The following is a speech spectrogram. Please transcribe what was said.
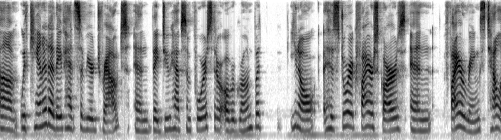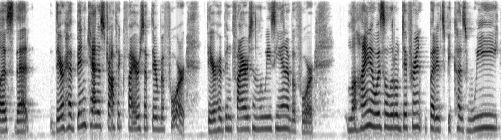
um, with Canada, they've had severe drought and they do have some forests that are overgrown, but you know, historic fire scars and fire rings tell us that there have been catastrophic fires up there before. There have been fires in Louisiana before. Lahaina was a little different, but it's because we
